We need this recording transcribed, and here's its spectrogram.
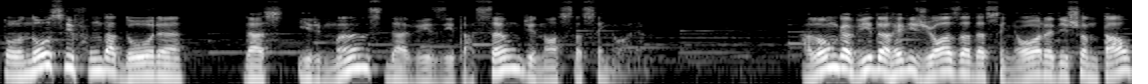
tornou-se fundadora das Irmãs da Visitação de Nossa Senhora. A longa vida religiosa da Senhora de Chantal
